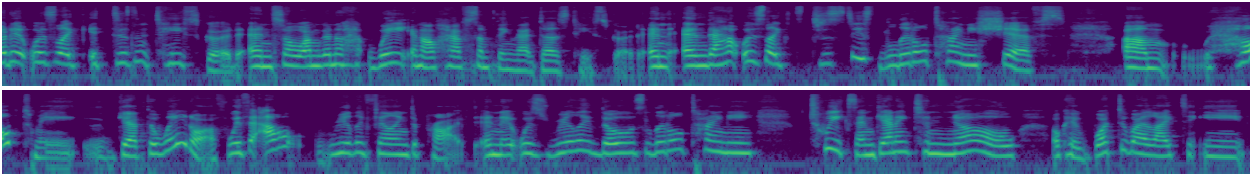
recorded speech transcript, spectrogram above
but it was like it doesn't taste good and so i'm going to wait and i'll have something that does taste good and and that was like just these little tiny shifts um, helped me get the weight off without really feeling deprived and it was really those little tiny tweaks and getting to know okay what do i like to eat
